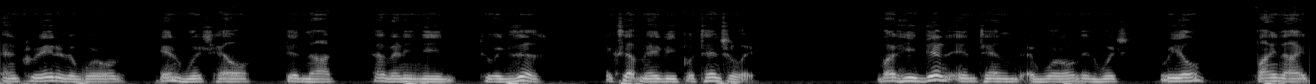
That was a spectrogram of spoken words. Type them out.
and created a world in which hell did not have any need to exist, except maybe potentially. But he did intend a world in which real, finite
